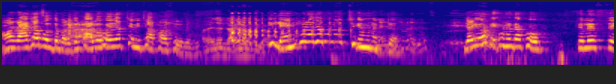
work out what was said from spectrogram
আমার রাজা বলতে পারে যে কালো হয়ে যাচ্ছে আমি চা খাওয়া ছেড়ে দেবো। আমি একজন ডায়লগ দিলাম। কি ল্যাংটো রাজা মনে হচ্ছে কেমন একটা? যাই হোক এখানে দেখো চলে এসছে।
